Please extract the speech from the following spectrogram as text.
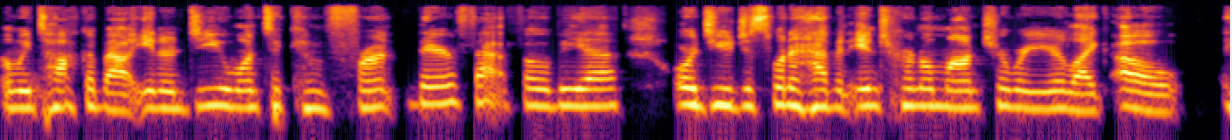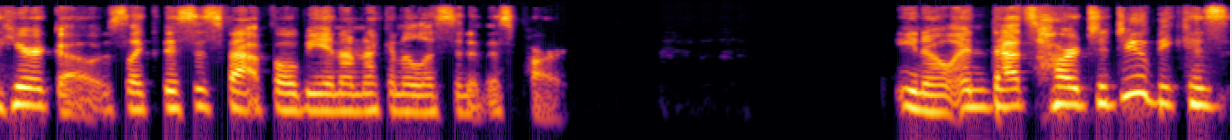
and we talk about you know do you want to confront their fat phobia or do you just want to have an internal mantra where you're like oh here it goes. Like this is fat phobia and i'm not going to listen to this part. You know and that's hard to do because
